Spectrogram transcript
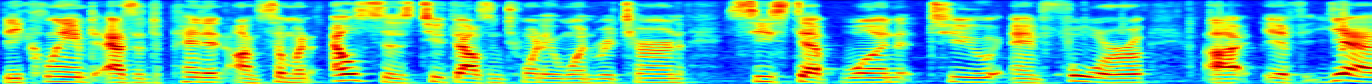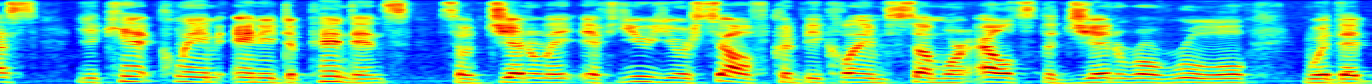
be claimed as a dependent on someone else's 2021 return? See step one, two, and four. Uh, if yes, you can't claim any dependents. So generally, if you yourself could be claimed somewhere else, the general rule that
